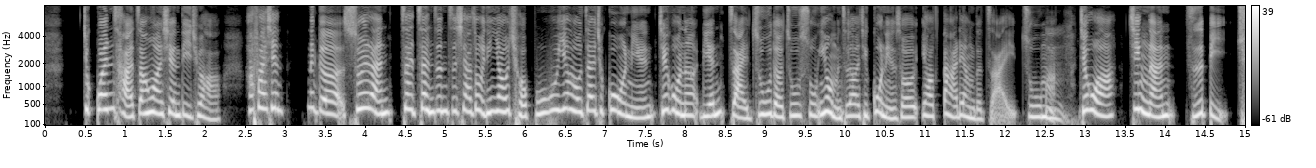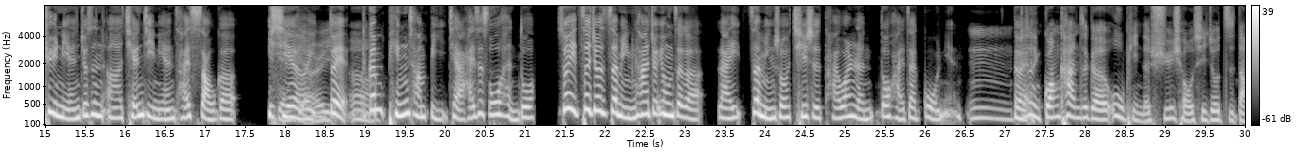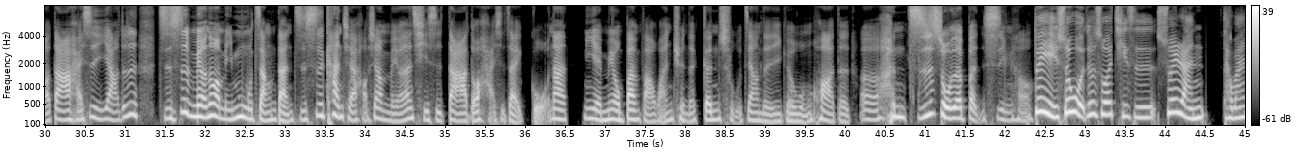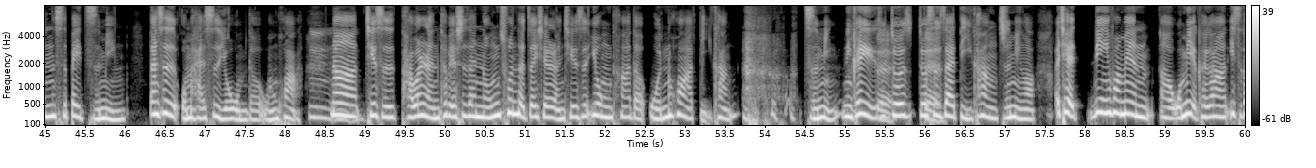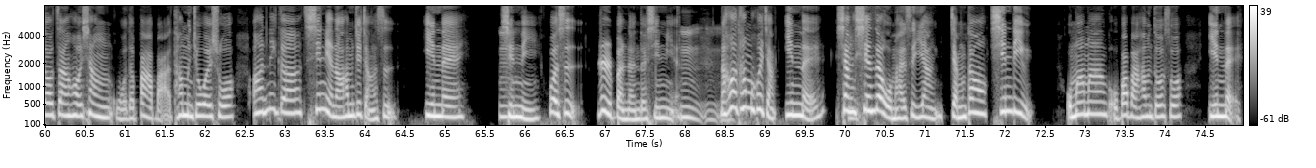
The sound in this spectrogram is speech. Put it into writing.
就观察彰化县地区哈，他发现那个虽然在战争之下都已经要求不要再去过年，结果呢，连宰猪的猪数，因为我们知道去过年的时候要大量的宰猪嘛，结果啊，竟然只比去年就是呃前几年才少个。一些而已，对，跟平常比起来还是多很多，所以这就是证明，你看，就用这个来证明说，其实台湾人都还在过年。嗯，对，就是你光看这个物品的需求，其实就知道大家还是一样，就是只是没有那么明目张胆，只是看起来好像没有，但其实大家都还是在过。那你也没有办法完全的根除这样的一个文化的呃很执着的本性哈。对，所以我就说，其实虽然台湾是被殖民。但是我们还是有我们的文化，嗯，那其实台湾人，特别是在农村的这些人，其实是用他的文化抵抗 殖民。你可以就就是在抵抗殖民哦。而且另一方面，呃，我们也可以看到，一直到战后，像我的爸爸，他们就会说啊，那个新年呢，他们就讲的是阴嘞新年，或者是日本人的新年，嗯嗯，然后他们会讲阴嘞，像现在我们还是一样，讲到新历，我妈妈、我爸爸他们都说阴嘞。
